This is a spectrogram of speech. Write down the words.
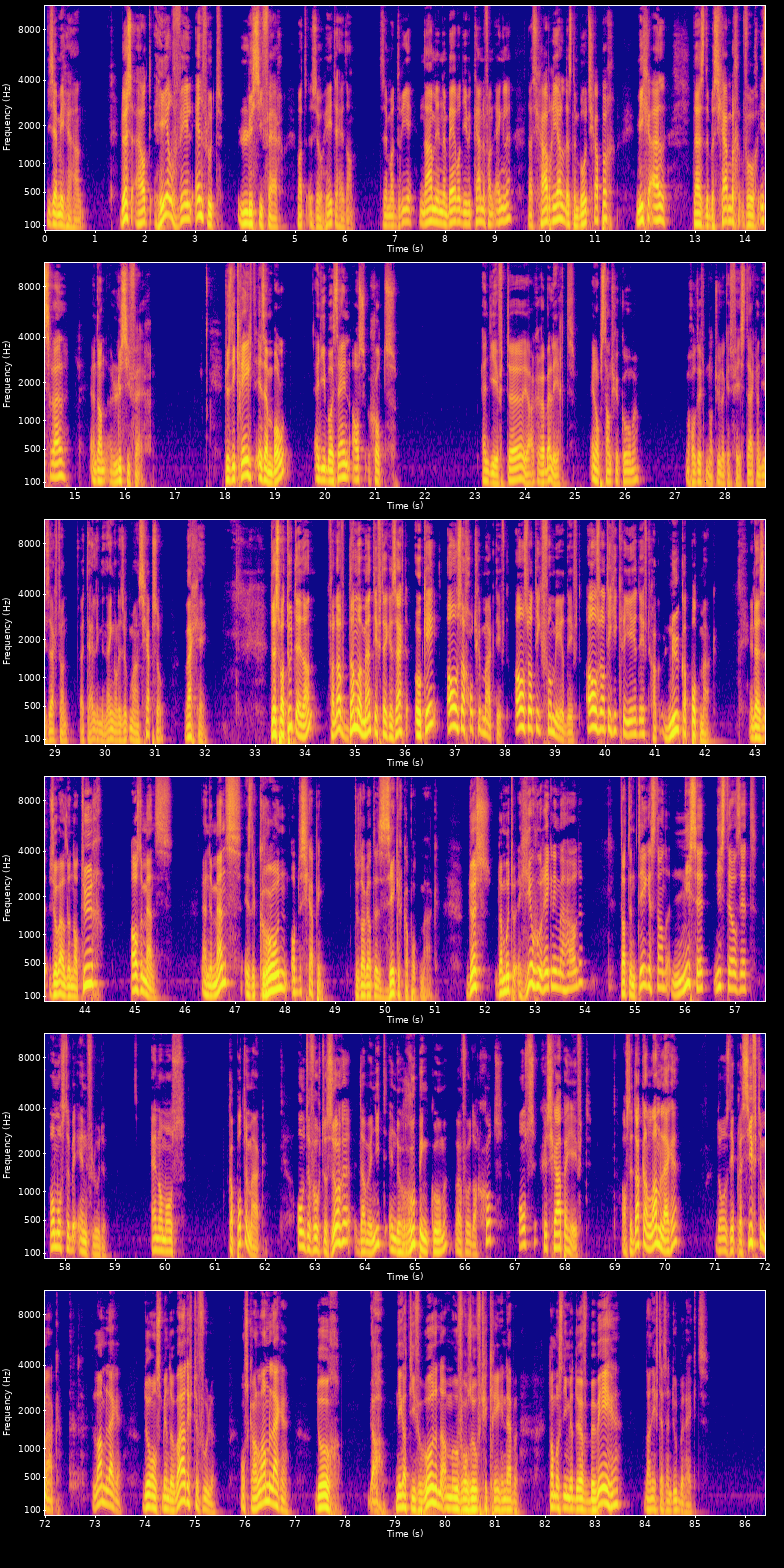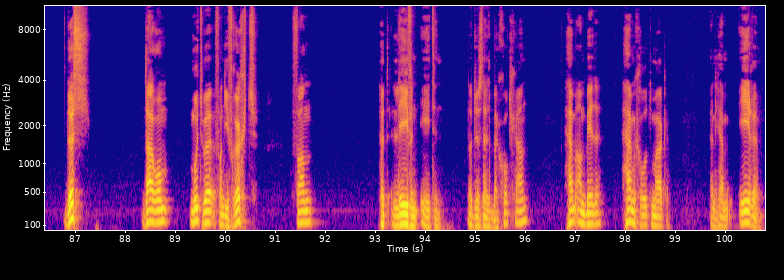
die zijn meegegaan. Dus hij had heel veel invloed, Lucifer, wat zo heette hij dan. Er zijn maar drie namen in de Bijbel die we kennen van engelen. Dat is Gabriel, dat is de boodschapper. Michael, dat is de beschermer voor Israël. En dan Lucifer. Dus die kreeg het in zijn bol en die wou zijn als God. En die heeft uh, ja, gerebelleerd, in opstand gekomen. Maar God heeft natuurlijk het veel sterker en die zegt van, uiteindelijk een engel is ook maar een schepsel. Weg hij. Dus wat doet hij dan? Vanaf dat moment heeft hij gezegd: Oké, alles wat God gemaakt heeft, alles wat hij geformeerd heeft, alles wat hij gecreëerd heeft, ga ik nu kapot maken. En dat is zowel de natuur als de mens. En de mens is de kroon op de schepping. Dus dat wil hij zeker kapot maken. Dus daar moeten we heel goed rekening mee houden dat een tegenstander niet, zit, niet stil zit om ons te beïnvloeden en om ons kapot te maken om ervoor te zorgen dat we niet in de roeping komen waarvoor dat God ons geschapen heeft. Als hij dat kan lam leggen, door ons depressief te maken, lam leggen door ons minderwaardig te voelen, ons kan lam leggen door ja, negatieve woorden we over ons hoofd gekregen hebben, dat we ons niet meer durven bewegen, dan heeft hij zijn doel bereikt. Dus, daarom moeten we van die vrucht van het leven eten. Dat is dus bij God gaan, Hem aanbidden, Hem groot maken en Hem eren.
